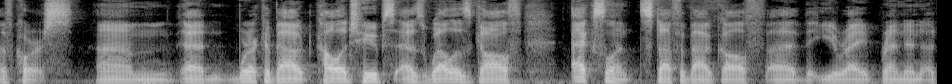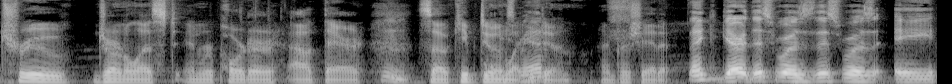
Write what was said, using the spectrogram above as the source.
of course, um, and work about college hoops as well as golf. Excellent stuff about golf uh, that you write, Brendan. A true journalist and reporter out there. Hmm. So keep doing Thanks, what man. you're doing. I appreciate it. Thank you, Garrett. This was this was a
